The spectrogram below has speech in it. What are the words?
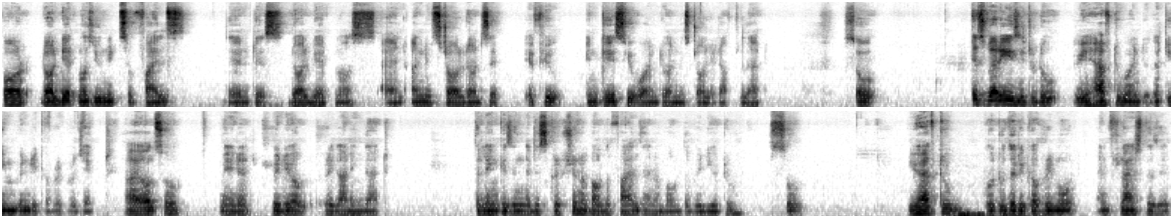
for Dolby Atmos you need some files. There it is, Dolby Atmos and uninstall.zip if you in case you want to uninstall it after that. So it is very easy to do. We have to go into the TeamWin recovery project. I also made a video regarding that. The link is in the description about the files and about the video too. So you have to go to the recovery mode and flash the zip.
